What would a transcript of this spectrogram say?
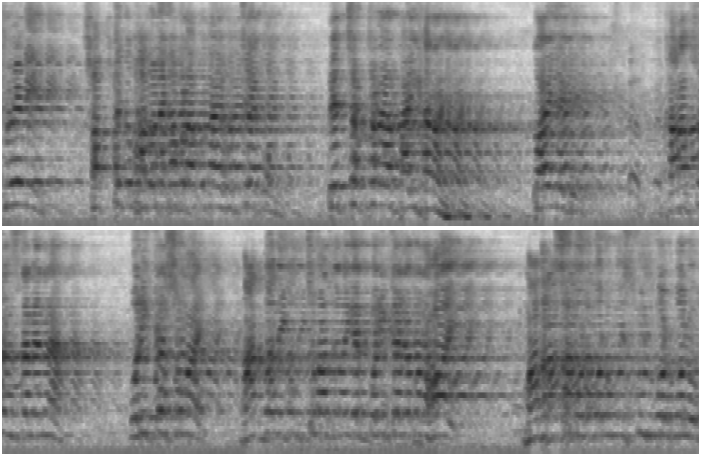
শুনে সব থেকে ভালো লেখাপড়া কোথায় হচ্ছে এখন? পেচ্ছাপখানা আর পায়খানায় টয়লেটে খারাপ সেন্স না। পরীক্ষার সময় মাধ্যমিক, উচ্চ মাধ্যমিকের পরীক্ষা যখন হয়, মাদ্রাসা বোর্ড বলুন, স্কুল বোর্ড বলুন,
